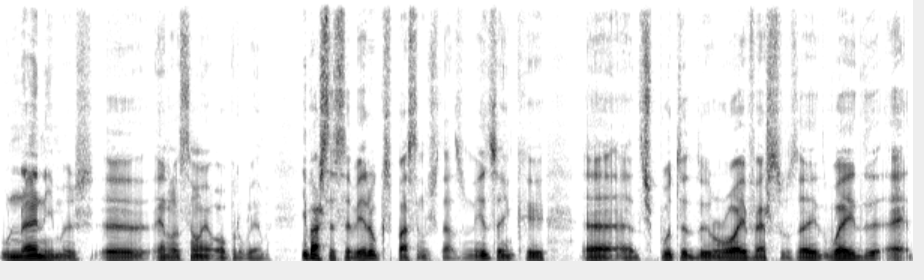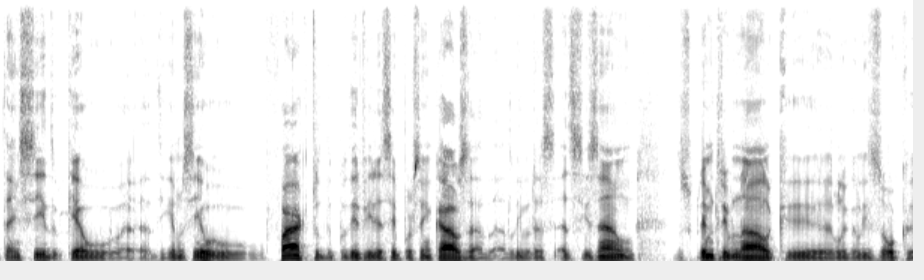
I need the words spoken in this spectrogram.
unânimes eh, em relação ao problema. E basta saber o que se passa nos Estados Unidos, em que uh, a disputa de Roy versus Wade é, tem sido, que é o, digamos assim, o facto de poder vir a ser posto em causa a, a, a decisão do Supremo Tribunal que legalizou, que,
